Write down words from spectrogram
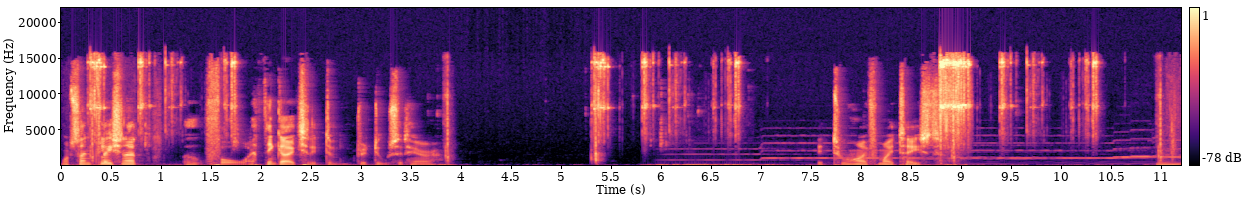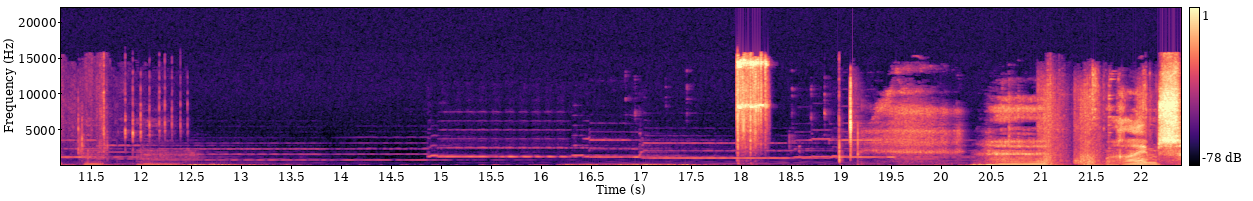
What's the inflation at? Oh, four. I think I actually did reduce it here. Bit too high for my taste. Mm -mm -mm. Uh, rhymes.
